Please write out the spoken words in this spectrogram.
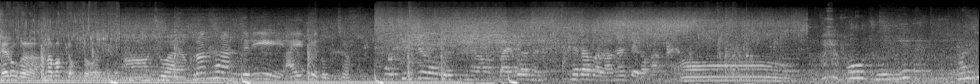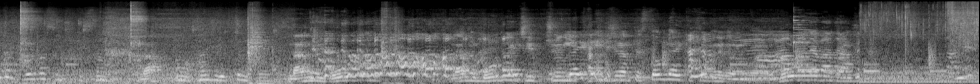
회로가 하나밖에 없어가지고. 아 좋아요. 그런 사람들이 IQ가 높죠. 뭐 집중하고 있으면 말 걸면 대답을 안 할 때가 많아요. 어. 어 저기 한식을 들어봤으면 좋겠어. 나? 어 한식 육좀 먹어. 나는 모든, 나는 모든 집중이 당신한테 쏠려 있기 때문에 그런 거야. 뭘 맞아, 맞아. 당신.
